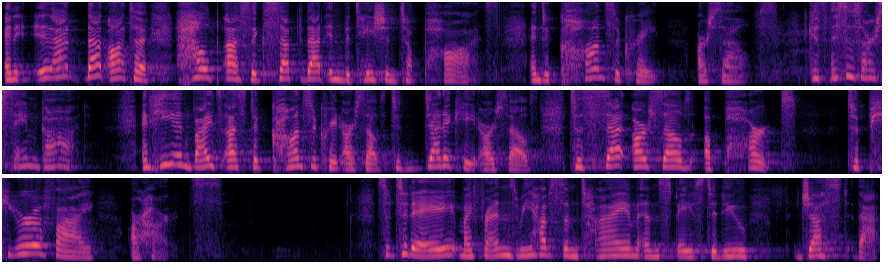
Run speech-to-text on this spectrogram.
And it, that, that ought to help us accept that invitation to pause and to consecrate ourselves because this is our same God. And he invites us to consecrate ourselves, to dedicate ourselves, to set ourselves apart, to purify our hearts. So today, my friends, we have some time and space to do just that,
